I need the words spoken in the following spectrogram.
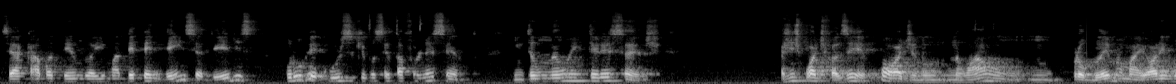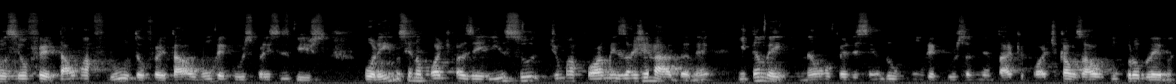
você acaba tendo aí uma dependência deles para o recurso que você está fornecendo. Então não é interessante. A gente pode fazer? Pode, não, não há um, um, problema maior em você ofertar uma fruta, ofertar algum recurso para esses bichos. Porém, você não pode fazer isso de uma forma exagerada, né? E também não oferecendo um recurso alimentar que pode causar algum problema.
